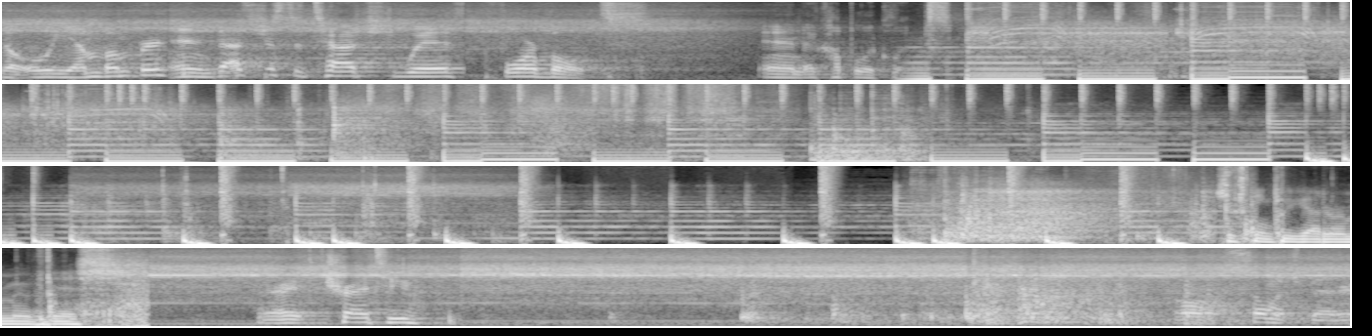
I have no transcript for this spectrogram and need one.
the OEM bumper and that's just attached with four bolts and a couple of clips. Just think we gotta remove this. All right, try to. So much better.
